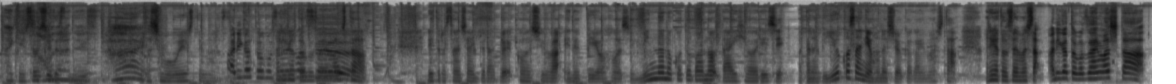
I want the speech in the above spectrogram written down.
体験してほしいですね。はい。私も応援しています。ありがとうござあいます。りがとうございました。レトロサンシャインクラブ今週は NPO 法人みんなの言葉の代表理事渡辺優子さんにお話を伺いました。ありがとうございました。ありがとうございました。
